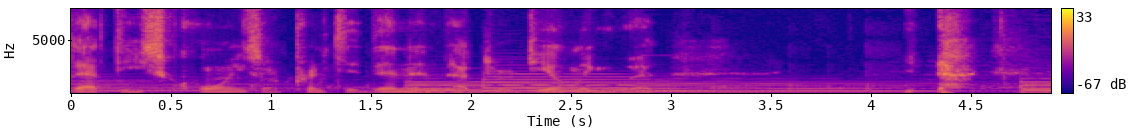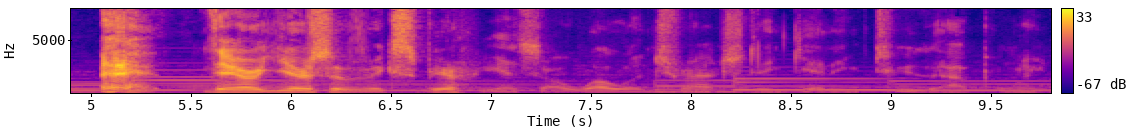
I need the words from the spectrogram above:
that these coins are printed in and that they're dealing with, their years of experience are well entrenched in getting to that point,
